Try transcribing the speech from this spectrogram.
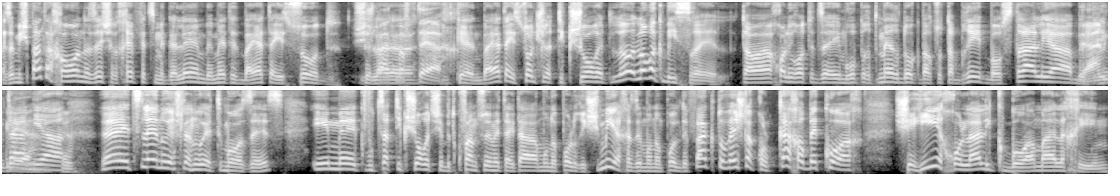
אז המשפט האחרון הזה של חפץ מגלם באמת את בעיית היסוד של משפט מפתח. כן, בעיית היסוד של התקשורת, לא, לא רק בישראל. אתה יכול לראות את זה עם רופרט מרדוק בארצות הברית, באוסטרליה, בבריטניה. כן. אצלנו יש לנו את מוזס, עם אה, קבוצת תקשורת שבתקופה מסוימת הייתה מונופול רשמי, אחרי זה מונופול דה פקטו, ויש לה כל כך הרבה כוח, שהיא יכולה לקבוע מהלכים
